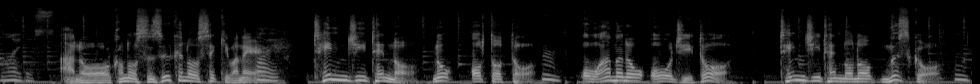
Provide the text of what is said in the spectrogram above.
ないです。あの、この鈴鹿の関はね、はい。天智天皇の弟、うん大天の王子と天智天皇の息子、うん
